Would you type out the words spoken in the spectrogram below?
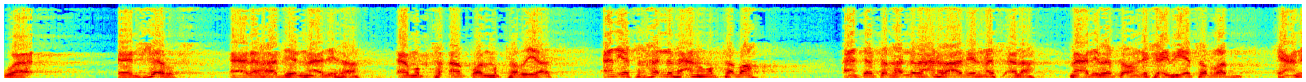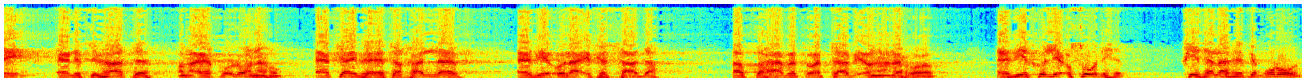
والحرص على هذه المعرفة أقوى المقتضيات. أن يتخلف عنه مقتضاه أن تتخلف عنه هذه المسألة معرفتهم لكيفية الرب يعني لصفاته وما يقولونه. كيف يتخلف؟ في أولئك السادة الصحابة والتابعون ونحوهم في كل عصورهم في ثلاثة قرون.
